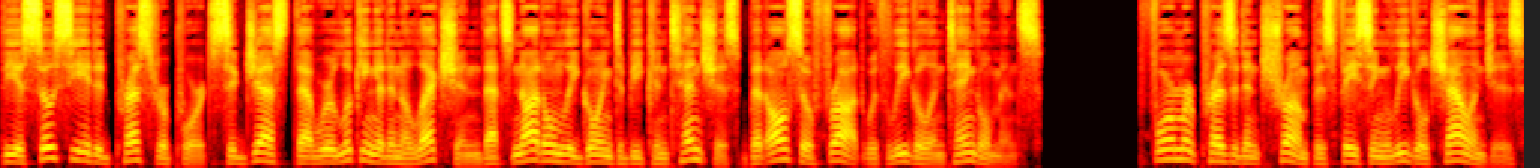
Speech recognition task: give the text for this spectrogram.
The Associated Press reports suggest that we're looking at an election that's not only going to be contentious but also fraught with legal entanglements. Former President Trump is facing legal challenges,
